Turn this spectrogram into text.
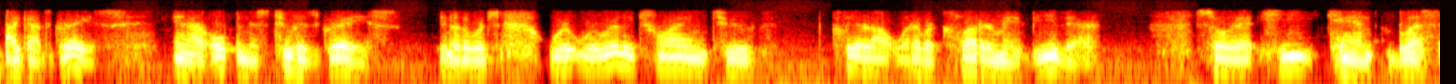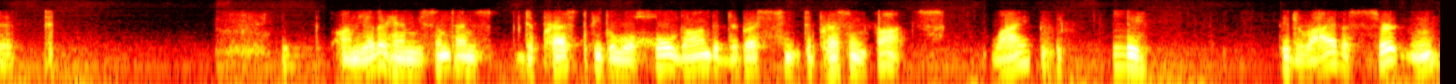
by God's grace and our openness to His grace. In other words, we're, we're really trying to clear out whatever clutter may be there so that He can bless it. On the other hand, we sometimes depressed people will hold on to depressing, depressing thoughts. Why? Because they, they derive a certain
